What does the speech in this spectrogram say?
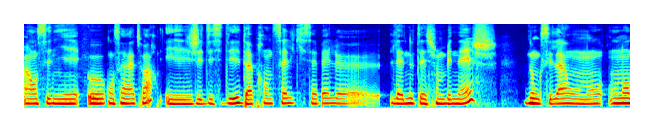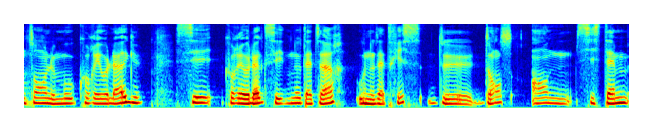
enseignées au conservatoire. Et j'ai décidé d'apprendre celle qui s'appelle euh, la notation Bénèche. Donc, c'est là où on, entend le mot choréologue. C'est choréologue, c'est notateur ou notatrice de danse en système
